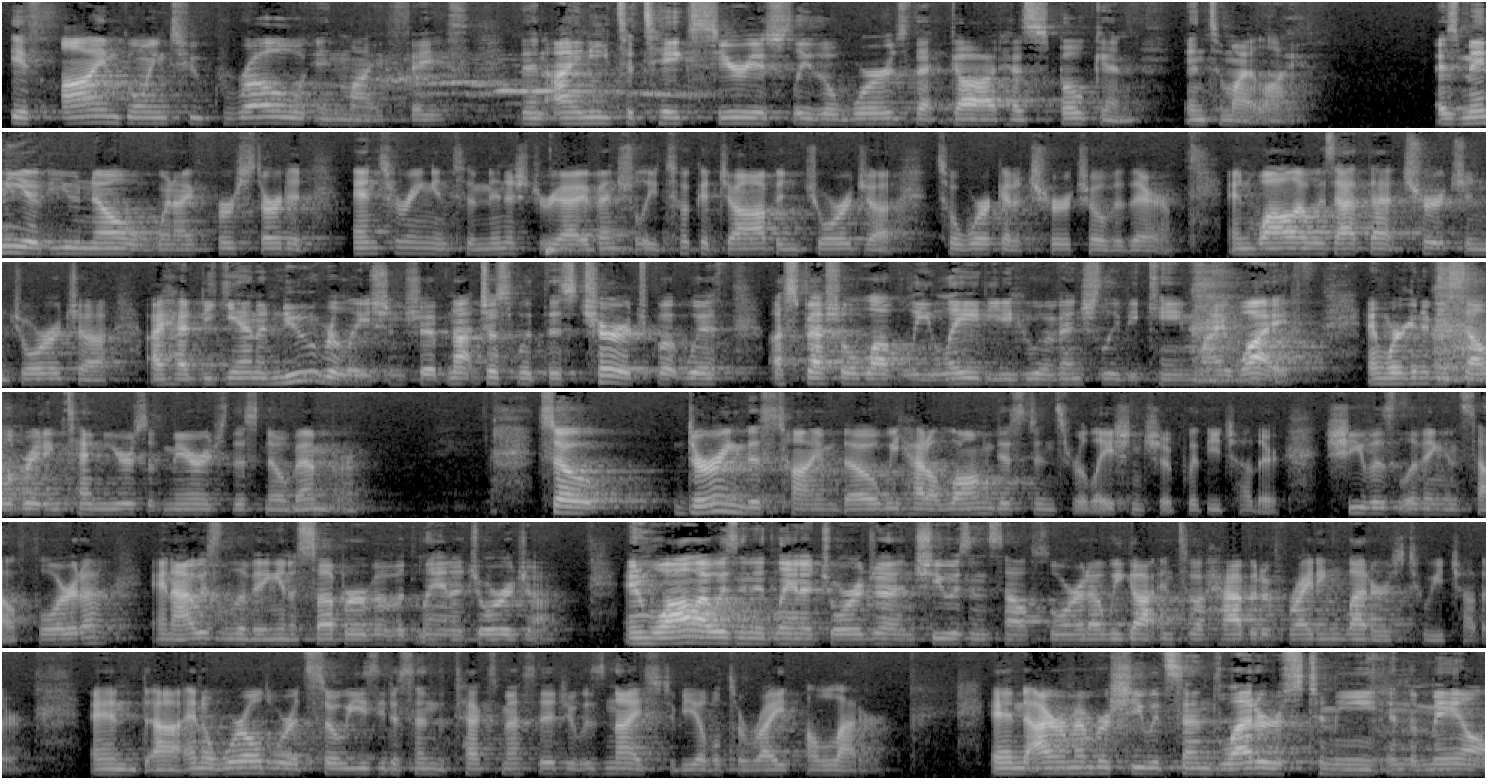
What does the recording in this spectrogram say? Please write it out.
if I'm going to grow in my faith, then I need to take seriously the words that God has spoken into my life. As many of you know, when I first started entering into ministry, I eventually took a job in Georgia to work at a church over there. And while I was at that church in Georgia, I had began a new relationship, not just with this church, but with a special lovely lady who eventually became my wife. And we're going to be celebrating 10 years of marriage this November. So during this time, though, we had a long distance relationship with each other. She was living in South Florida, and I was living in a suburb of Atlanta, Georgia. And while I was in Atlanta, Georgia, and she was in South Florida, we got into a habit of writing letters to each other. And uh, in a world where it's so easy to send a text message, it was nice to be able to write a letter. And I remember she would send letters to me in the mail,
